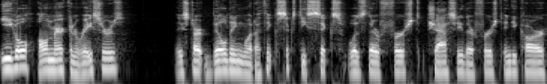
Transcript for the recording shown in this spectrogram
Eagle, All American Racers, they start building what I think 66 was their first chassis, their first IndyCar,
